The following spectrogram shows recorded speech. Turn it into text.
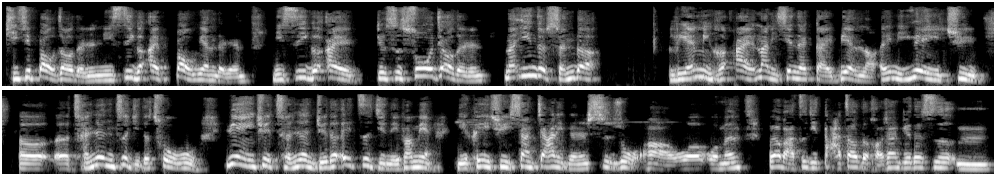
脾气暴躁的人，你是一个爱抱怨的人，你是一个爱就是说教的人。那因着神的怜悯和爱，那你现在改变了，哎，你愿意去呃呃承认自己的错误，愿意去承认，觉得哎自己哪方面也可以去向家里的人示弱哈。我我们不要把自己打造的好像觉得是嗯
